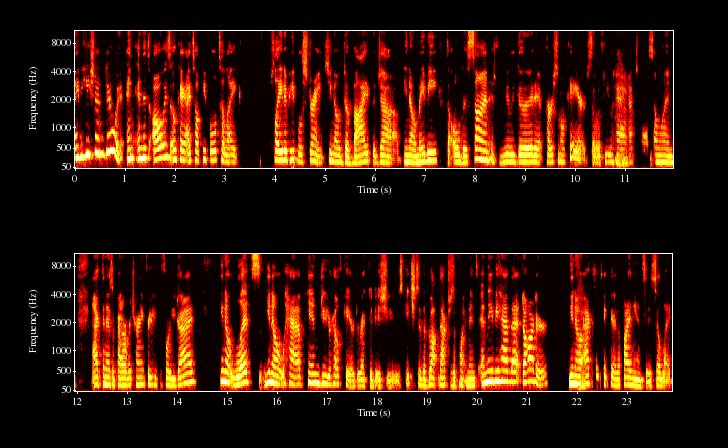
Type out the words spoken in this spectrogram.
maybe he shouldn't do it. And and it's always okay. I tell people to like play to people's strengths, you know, divide the job. You know, maybe the oldest son is really good at personal care. So if you mm-hmm. have, have someone acting as a power of attorney for you before you die, you know, let's, you know, have him do your healthcare directive issues, get you to the doctor's appointments, and maybe have that daughter, you know, mm-hmm. actually take care of the finances. So like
